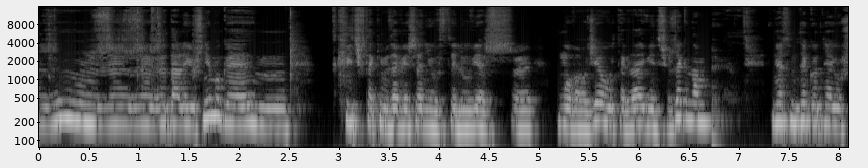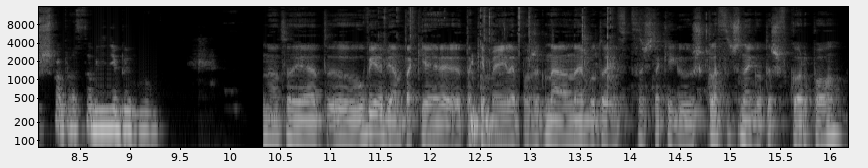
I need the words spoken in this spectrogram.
że, że, że dalej już nie mogę mm, tkwić w takim zawieszeniu stylu, wiesz, umowa o dzieło i tak dalej, więc się żegnam. Tak. I następnego dnia już po prostu mnie nie było. No to ja uwielbiam takie, takie maile pożegnalne, bo to jest coś takiego już klasycznego też w korpo.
